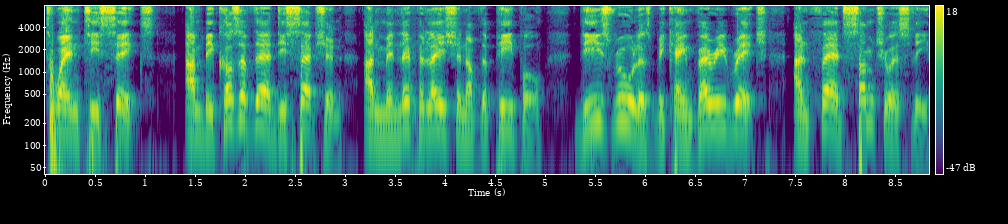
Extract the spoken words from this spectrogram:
26. And because of their deception and manipulation of the people, these rulers became very rich and fared sumptuously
